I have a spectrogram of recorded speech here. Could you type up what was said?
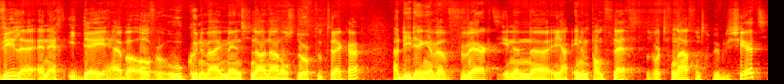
willen en echt ideeën hebben over... hoe kunnen wij mensen nou naar ons dorp toe trekken... Nou, die dingen hebben we verwerkt in een, uh, ja, in een pamflet. Dat wordt vanavond gepubliceerd.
